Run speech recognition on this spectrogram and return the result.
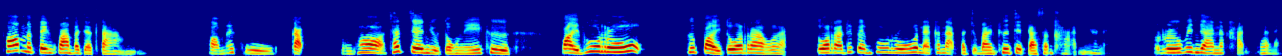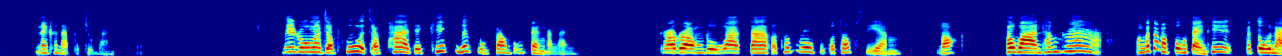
เพราะมันเป็นความประจักษ์ต่างของแม่ครูกับหลวงพ่อชัดเจนอยู่ตรงนี้คือ ปล่อยผู้รู้คือปล่อยตัวเราน่ะ ตัวเราที่เป็นผู้รู้ในขณะปัจจุบันคือจิตตสังขารเนี่ยแหละหรือวิญญาณขันเนี่ยแหละในขณะปัจจุบัน ไม่รู้มันจะพูดจะพาจะคิดนึกปลุกตองปรุงแต่งอะไร เราลองดูว่าตากระทบรูปหูกระทบเสียงเนาะทวารทั้งห้ามันก็ต้องมาปรุงแต่งที่ประตูไหน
